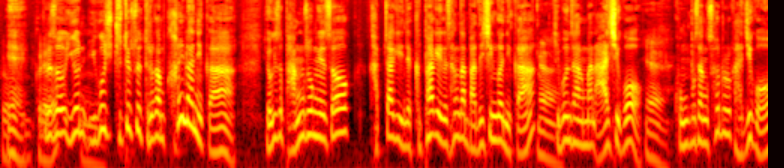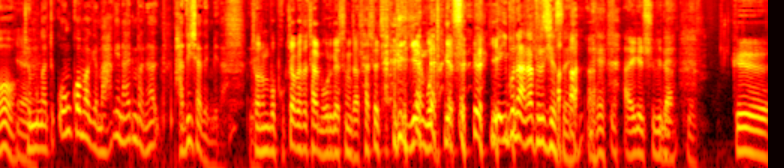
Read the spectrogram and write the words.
그렇 예. 그래요? 그래서 이건 음. 이것이 주택수에 들어가면 큰일 나니까 여기서 방송에서 갑자기 이제 급하게 그 상담 받으신 거니까 예. 기본 사항만 아시고 예. 공부상 서류를 가지고 예. 전문가한테 꼼꼼하게 막 확인 한번 받으셔야 됩니다. 네. 저는 뭐 복잡해서 잘 모르겠습니다. 사실 잘 이해를 못 하겠어요. 이분은 알아들으셨어요. 네. 알겠습니다. 네. 네. 그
